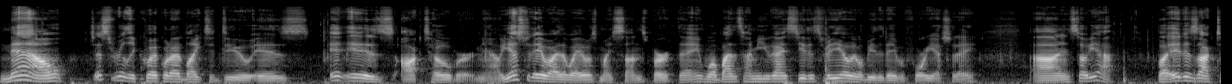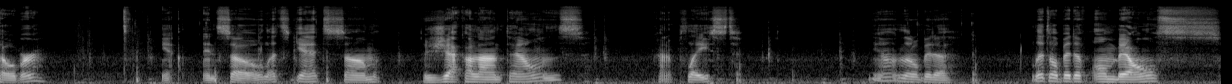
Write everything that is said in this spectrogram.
Now, just really quick, what I'd like to do is, it is October now. Yesterday, by the way, was my son's birthday. Well, by the time you guys see this video, it'll be the day before yesterday. Uh, and so, yeah. But it is October. Yeah. And so, let's get some jack-o'-lanterns kind of placed you know, a little bit of little bit of ambiance.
